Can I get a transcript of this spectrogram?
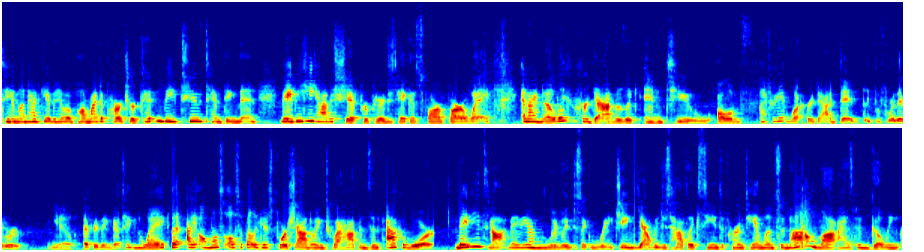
tamlin had given him upon my departure couldn't be too tempting then. Maybe he had a ship prepared to take us far far away. And i know like her dad was like into all of i forget what her dad did like before they were you know, everything got taken away. But I almost also felt like it was foreshadowing to what happens in ACOWAR maybe it's not. Maybe i'm literally just like reaching. Yeah we just have like scenes of her and tamlin so not a lot has been going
